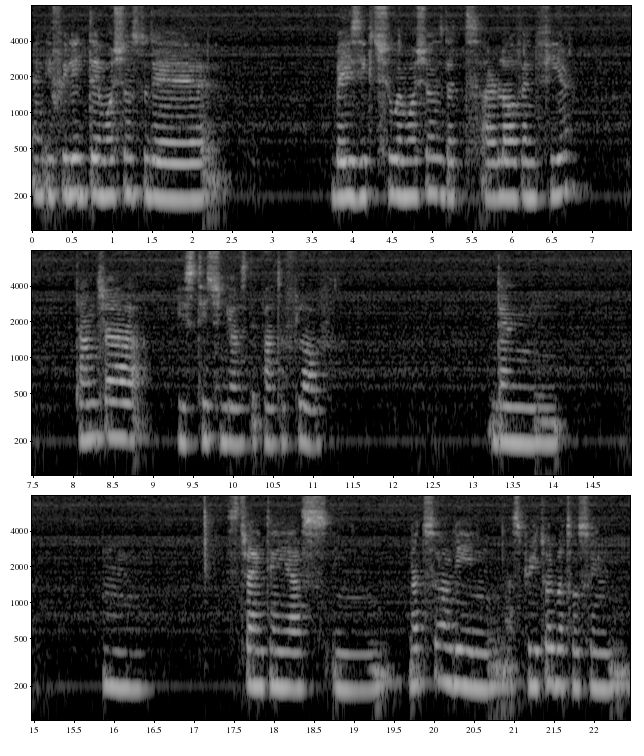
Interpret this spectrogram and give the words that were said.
and if we lead the emotions to the basic two emotions that are love and fear. Tantra is teaching us the path of love. Then mm, strengthening us in not only in a spiritual but also in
